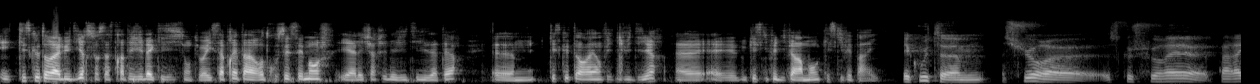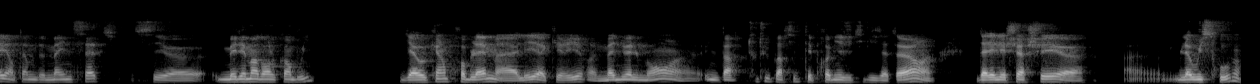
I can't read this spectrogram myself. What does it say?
Et qu'est-ce que tu aurais à lui dire sur sa stratégie d'acquisition? Tu vois, il s'apprête à retrousser ses manches et à aller chercher des utilisateurs. Euh, qu'est-ce que tu aurais envie de lui dire? Euh, Qu'est-ce qu'il fait différemment? Qu'est-ce qu'il fait pareil? Écoute, euh, sur ce que je ferais pareil en termes de mindset, c'est mets les mains dans le cambouis. Il n'y a aucun problème à aller acquérir manuellement une part, toute une partie de tes premiers utilisateurs, d'aller les chercher euh, là où il se trouve,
